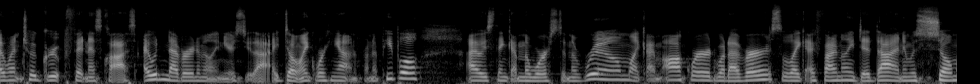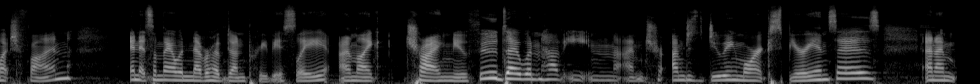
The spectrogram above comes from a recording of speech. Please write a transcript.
I went to a group fitness class. I would never in a million years do that. I don't like working out in front of people. I always think I'm the worst in the room, like I'm awkward, whatever. So like I finally did that and it was so much fun and it's something I would never have done previously. I'm like trying new foods I wouldn't have eaten. I'm tr- I'm just doing more experiences and I'm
